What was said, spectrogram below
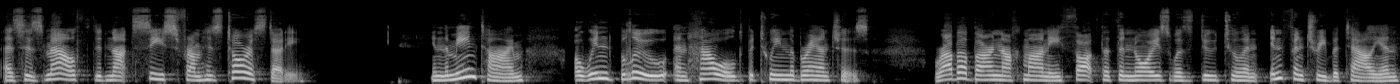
as his mouth did not cease from his Torah study. In the meantime, a wind blew and howled between the branches. Rabba Bar Nachmani thought that the noise was due to an infantry battalion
